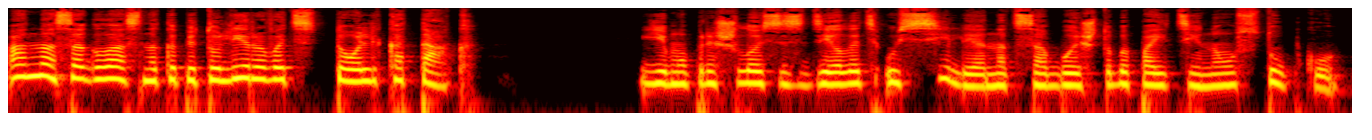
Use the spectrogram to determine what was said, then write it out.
Она согласна капитулировать только так. Ему пришлось сделать усилие над собой, чтобы пойти на уступку.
